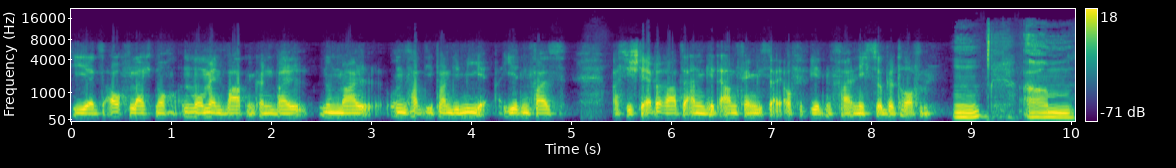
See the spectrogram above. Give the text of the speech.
die jetzt auch vielleicht noch einen Moment warten können, weil nun mal uns hat die Pandemie jedenfalls, was die Sterberate angeht, anfänglich auf jeden Fall nicht so betroffen. Mhm. Ähm,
